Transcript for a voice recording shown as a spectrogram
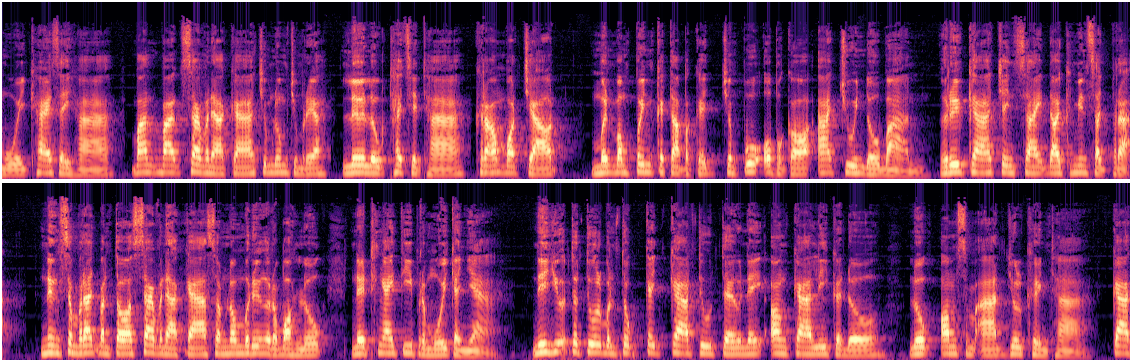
16ខែសីហាបានបើកសវនាការជំនុំជម្រះលើលោកថៃសេដ្ឋាក្រោមបទចោទមិនបំពេញកាតព្វកិច្ចចំពោះឧបករណ៍អាចជួញដូរបានឬការចេញផ្សាយដោយគ្មានសាច់ប្រាក់និងសម្រាប់បន្តសវនាការសំណុំរឿងរបស់លោក នៅថ្ងៃទី6កញ្ញានាយកទទួលបន្ទុកកិច្ចការទូតនៃអង្គការលីកាដូលោកអំសំអាតយល់ឃើញថាការ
